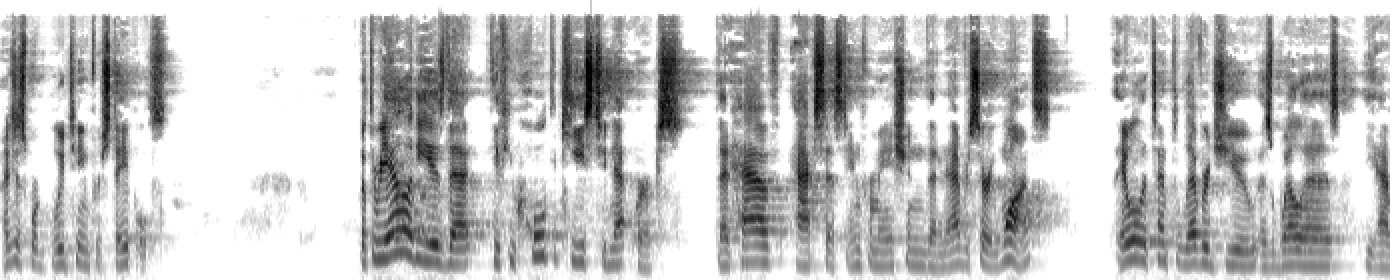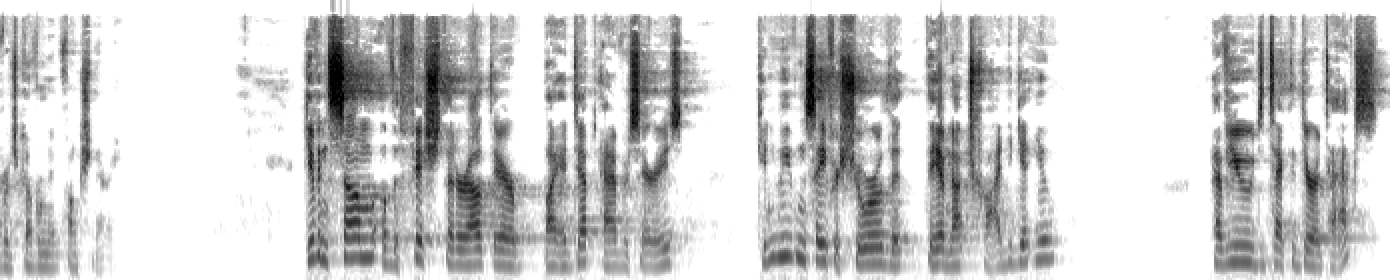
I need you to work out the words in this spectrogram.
I just work blue team for Staples. But the reality is that if you hold the keys to networks, that have access to information that an adversary wants, they will attempt to leverage you as well as the average government functionary. Given some of the phish that are out there by adept adversaries, can you even say for sure that they have not tried to get you? Have you detected their attacks?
